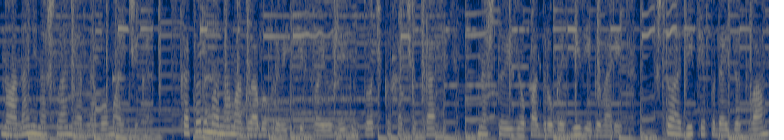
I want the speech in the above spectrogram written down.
но она не нашла ни одного мальчика, с которым она могла бы провести свою жизнь. Хочу тратить, на что ее подруга Диви говорит, что Адити подойдет вам,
